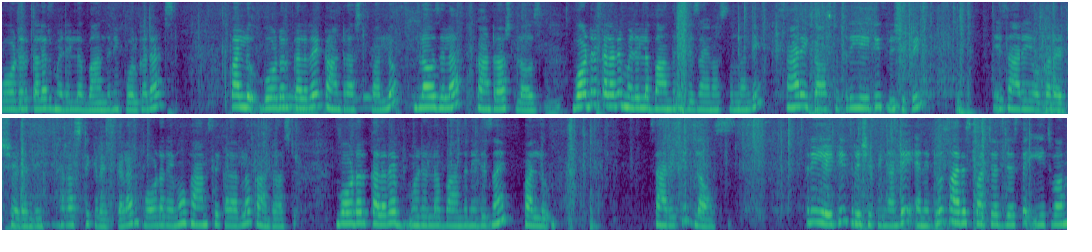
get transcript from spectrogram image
border colour మిడిల్లో బాందని పోల్కా డాట్స్ పళ్ళు బోర్డర్ కలరే కాంట్రాస్ట్ పళ్ళు బ్లౌజ్ ఇలా కాంట్రాస్ట్ బ్లౌజ్. బోర్డర్ కలరే మిడిల్లో బాందని డిజైన్ వస్తుందండి. Sari cost three eighty free shipping. ఈ శారీ ఒక రెడ్ షేడ్ అండి. Rustic red colour. బోర్డర్ ఏమో ఫ్యాన్సీ కలర్లో కాంట్రాస్ట్. బోర్డర్ కలరే మిడిల్లో బాందని డిజైన్ పళ్ళు. శారీకి blouse. Three eighty free shipping అండి. ఎనీ టూ సారీస్ పర్చేజ్ చేస్తే each one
